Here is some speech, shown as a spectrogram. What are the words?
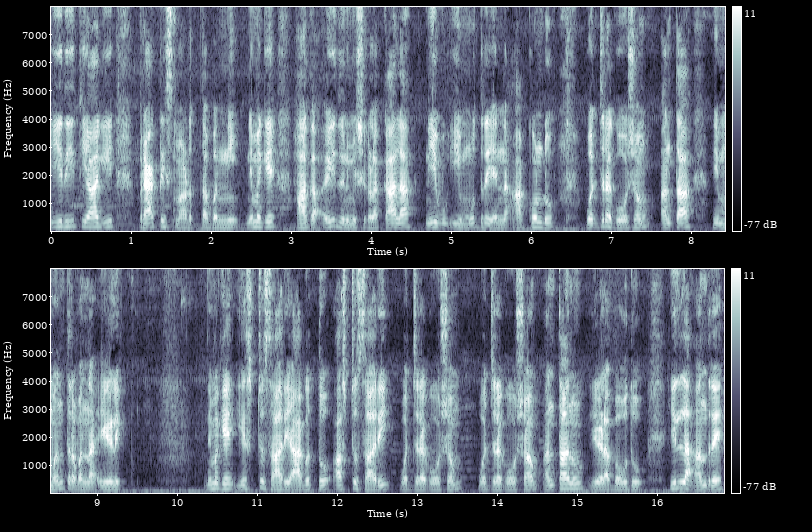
ಈ ರೀತಿಯಾಗಿ ಪ್ರಾಕ್ಟೀಸ್ ಮಾಡುತ್ತಾ ಬನ್ನಿ. ನಿಮಗೆ ಆಗ ಐದು ನಿಮಿಷಗಳ ಕಾಲ ನೀವು ಈ ಮುದ್ರೆಯನ್ನು ಹಾಕ್ಕೊಂಡು ವಜ್ರಘೋಷಂ ಅಂತ ಈ ಮಂತ್ರವನ್ನು ಹೇಳಿ ನಿಮಗೆ ಎಷ್ಟು ಸಾರಿ ಆಗುತ್ತೋ ಅಷ್ಟು ಸಾರಿ ವಜ್ರಘೋಷಂ ವಜ್ರಘೋಷಂ ಅಂತಾನೂ ಹೇಳಬಹುದು. ಇಲ್ಲ ಅಂದರೆ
